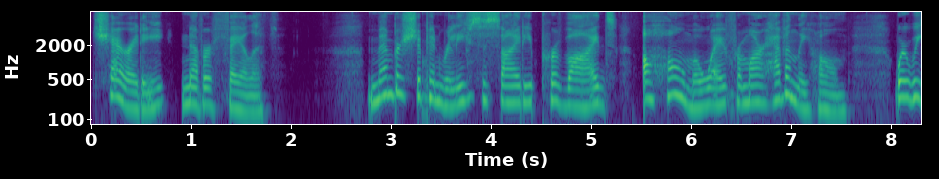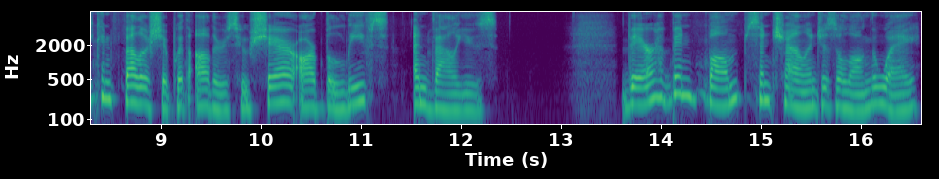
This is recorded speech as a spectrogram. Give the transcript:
charity never faileth. Membership in Relief Society provides a home away from our heavenly home where we can fellowship with others who share our beliefs and values. There have been bumps and challenges along the way.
